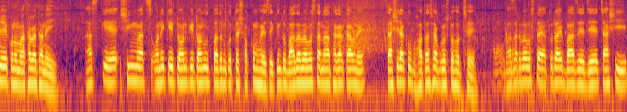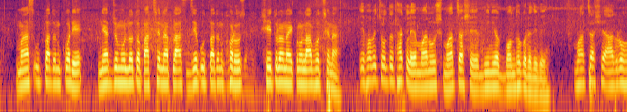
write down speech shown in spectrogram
নিয়ে কোনো মাথা ব্যথা নেই। আজকে শিং মাছ অনেকে টনকে টন উৎপাদন করতে সক্ষম হয়েছে, কিন্তু বাজার ব্যবস্থা না থাকার কারণে চাষিরা খুব হতাশাগ্রস্ত হচ্ছে। বাজার ব্যবস্থা এতটাই বাজে যে চাষি মাছ উৎপাদন করে ন্যায্য মূল্য তো পাচ্ছে না প্লাস যে উৎপাদন খরচ, সেই তুলনায় কোনো লাভ হচ্ছে না। এভাবে চলতে থাকলে মানুষ মাছ চাষে বিনিয়োগ বন্ধ করে দিবে। মাছ চাষে আগ্রহ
